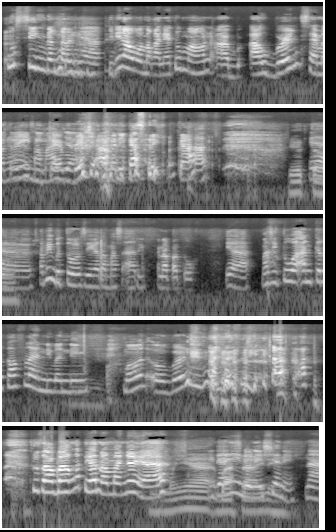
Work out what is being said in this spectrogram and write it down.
pusing dengernya. Jadi nama pemakamannya itu Mount Aub- Auburn Cemetery Eh, di Cambridge, Amerika Serikat. gitu Ya, tapi betul sih kata Mas Arif. Kenapa tuh? Ya, masih tuaan Kerkhoffland dibanding Mount Auburn. Susah banget ya namanya ya. namanya bahasa Indonesia ini. nih. Nah,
